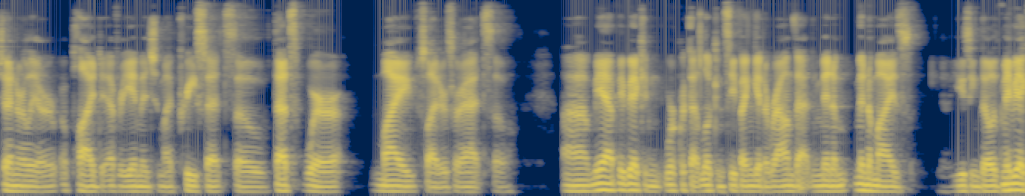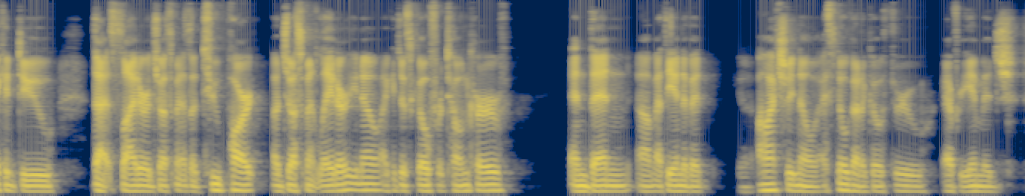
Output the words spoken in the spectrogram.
generally are applied to every image in my preset. So that's where my sliders are at. So um, yeah, maybe I can work with that look and see if I can get around that and minim- minimize you know, using those. Maybe I could do that slider adjustment as a two part adjustment later. You know, I could just go for tone curve and then um, at the end of it, you know, oh, actually, no, I still got to go through every image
